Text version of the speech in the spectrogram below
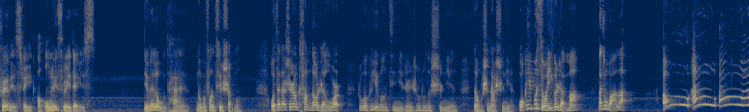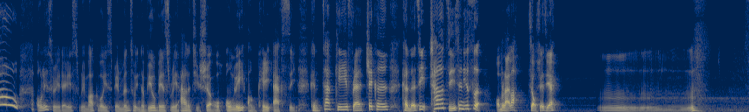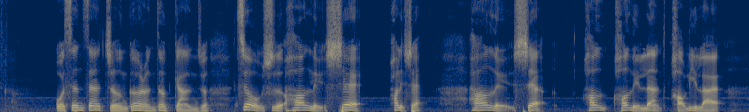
Previously on Only Three Days，你为了舞台能够放弃什么？我在他身上看不到人味儿。如果可以忘记你人生中的十年，那会是哪十年？我可以不喜欢一个人吗？那就完了。哦哦哦哦！Only Three Days remarkable experimental interview-based reality show only on KFC Kentucky Fried Chicken 肯德基超级星期四，我们来了，教学节。嗯。我现在整个人的感觉就是 Holy shit，Holy shit，Holy shit，Holy Land，好利来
